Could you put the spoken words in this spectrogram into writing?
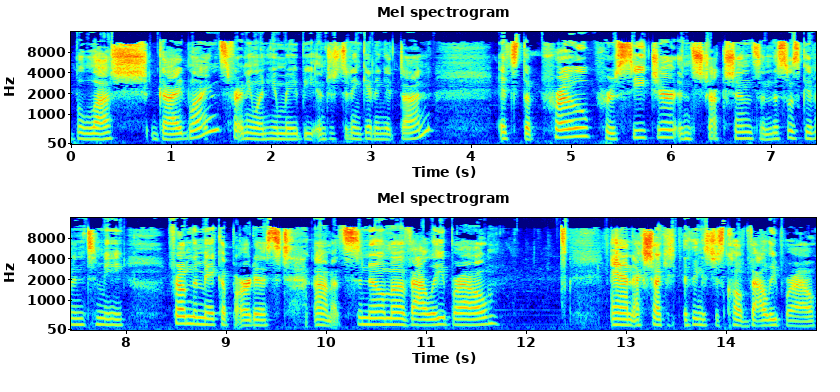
blush guidelines for anyone who may be interested in getting it done. It's the pro procedure instructions, and this was given to me from the makeup artist um, at Sonoma Valley Brow and actually I think it's just called Valley Brow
